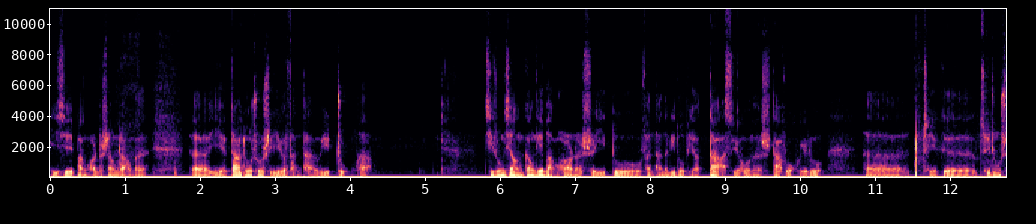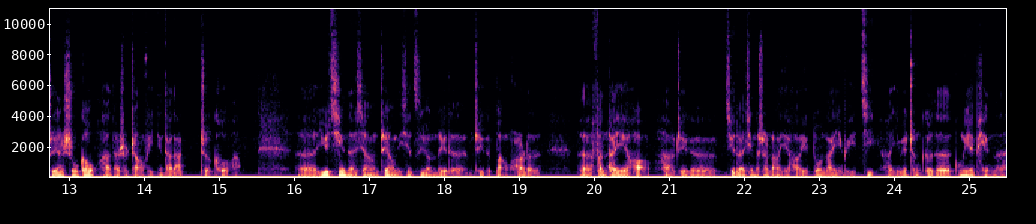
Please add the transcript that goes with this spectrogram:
一些板块的上涨呢，呃，也大多数是一个反弹为主啊。其中像钢铁板块呢，是一度反弹的力度比较大，随后呢是大幅回落，呃，这个最终虽然收高啊，但是涨幅已经大打折扣啊。呃，预计呢，像这样的一些资源类的这个板块的。呃，反弹也好啊，这个阶段性的上涨也好，也都难以为继啊。因为整个的工业品呢，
